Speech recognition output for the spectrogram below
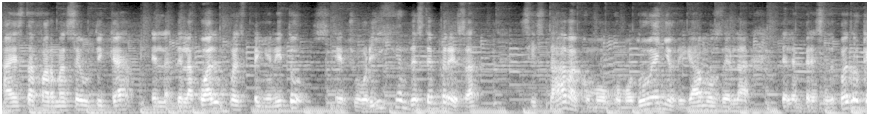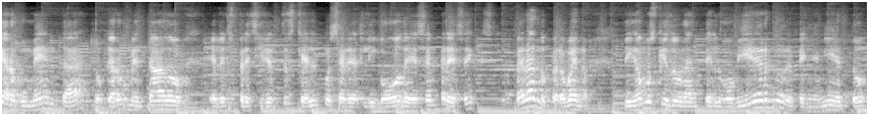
a esta farmacéutica, de la cual pues Peña Nieto, en su origen de esta empresa, sí estaba como, como dueño, digamos, de la, de la empresa. Después lo que argumenta, lo que ha argumentado el expresidente es que él pues se desligó de esa empresa y que sigue operando. Pero bueno, digamos que durante el gobierno de Peña Nieto,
